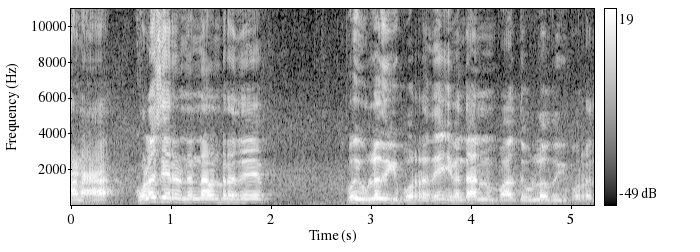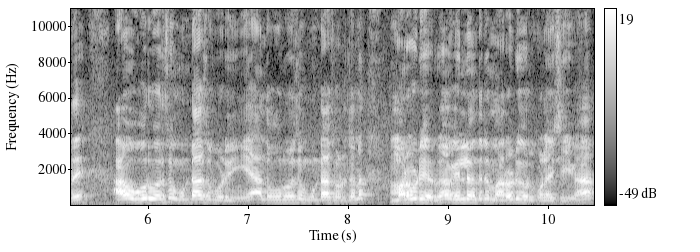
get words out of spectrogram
ஆனால் கொலை செய்கிறவன் என்ன பண்ணுறது போய் உள்ள தூக்கி போடுறது இவன் தான் பார்த்து உள்ள தூக்கி போடுறது. அவன் ஒரு வருஷம் குண்டாசு போடுவீங்க அந்த ஒரு வருஷம் குண்டாசு உடச்சோன்னா மறுபடியும் வருவேன் வெளில வந்துட்டு மறுபடியும் ஒரு கொலை செய்வேன்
